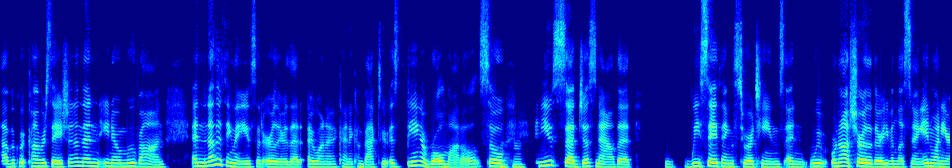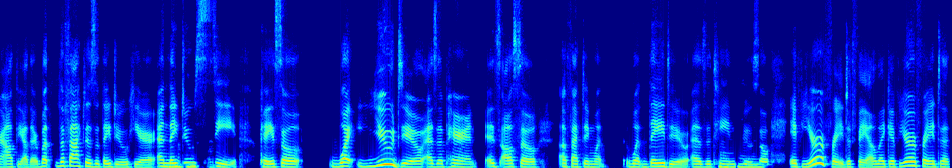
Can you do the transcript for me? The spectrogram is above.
have a quick conversation and then, you know, move on. And another thing that you said earlier that I want to kind of come back to is being a role model. So, mm-hmm. and you said just now that we say things to our teens and we, we're not sure that they're even listening in one ear out the other but the fact is that they do hear and they do mm-hmm. see okay so what you do as a parent is also affecting what what they do as a teen mm-hmm. too so if you're afraid to fail like if you're afraid to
